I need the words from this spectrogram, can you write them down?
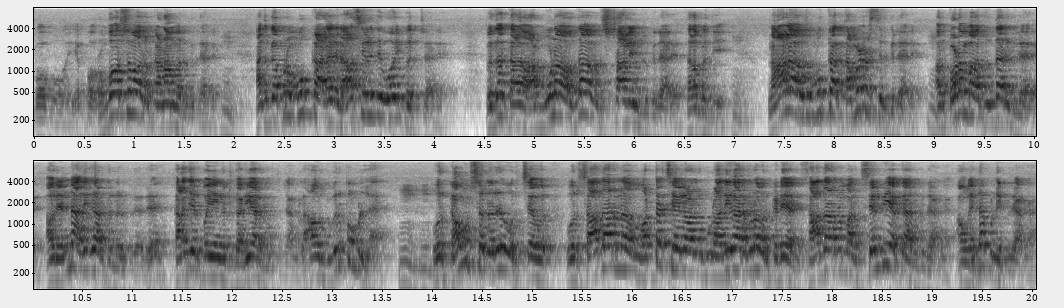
ம். போ- போ- இப்போ ரொம்ப வருஷமா அவர் காணாம இருக்கிறாரு அதுக்கப்புறம் மூக்க அழகர் அரசியலேருந்து ஓய்வு பெற்றாரு. இப்பதான் மூணாவது தான் ஸ்டாலின் இருக்கிறாரு தளபதி. நாலாவது முக தமிழரசு இருக்கிறாரு. அவர் குடம்பாகத்தில் தான் இருக்கிறாரு. அவர் என்ன அதிகாரத்துல இருக்கிறாரு? கலைஞர் பையங்களுக்கு அதிகாரம் கொடுத்துட்டாங்களா? அவருக்கு விருப்பம் இல்ல. ஒரு கவுன்சிலர் ஒரு ஒரு சாதாரண வட்ட செயலாளர் கூட அதிகாரம் கூட அவர் கிடையாது. சாதாரணமா இருக்கு செல்வி அக்கா இருக்கிறாங்க. அவங்க என்ன பண்ணிருக்காங்க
